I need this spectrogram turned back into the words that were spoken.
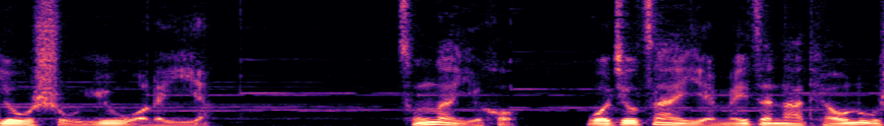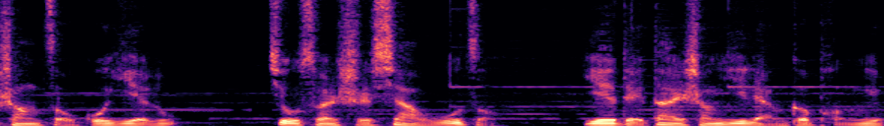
又属于我了一样。从那以后，我就再也没在那条路上走过夜路。就算是下午走，也得带上一两个朋友。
